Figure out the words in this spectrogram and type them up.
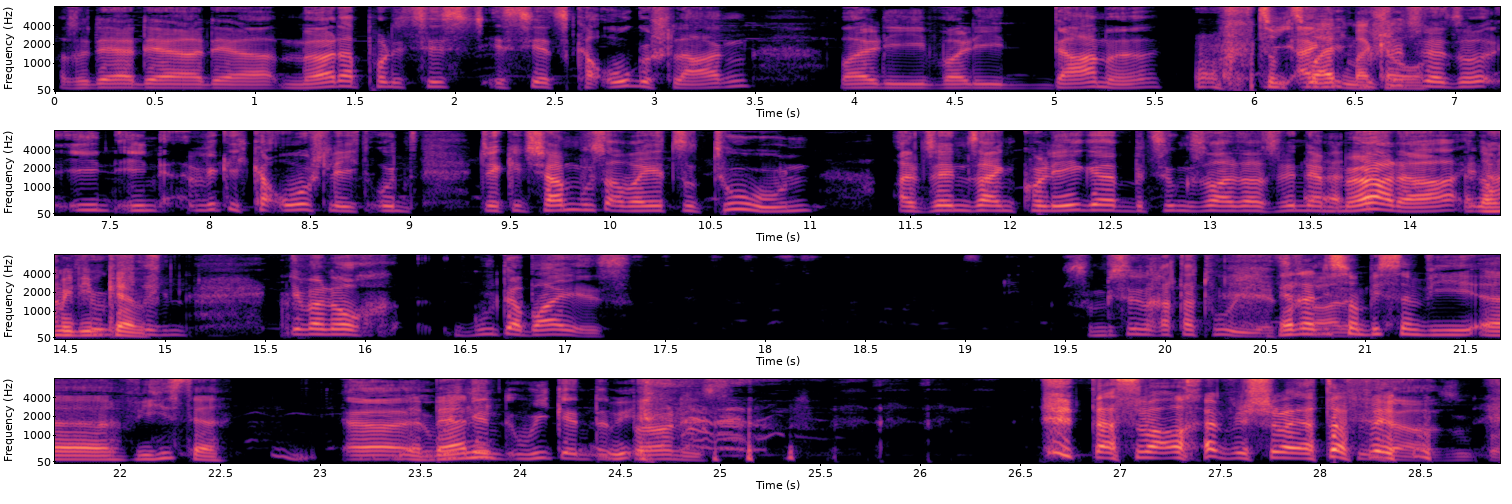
Also der, der, der Mörderpolizist ist jetzt K.O. geschlagen, weil die, weil die Dame, Zum die zweiten Mal beschützt K.O. werden soll, ihn, ihn wirklich K.O. schlägt. Und Jackie Chan muss aber jetzt so tun, als wenn sein Kollege, beziehungsweise als wenn der Mörder in noch mit ihm kämpft. Immer noch gut dabei ist. So ein bisschen Ratatouille jetzt Ja, das ist so ein gerade. bisschen wie, äh, wie hieß der? äh, Bernie? Weekend, Weekend at Bernie's. Das war auch ein bescheuerter Film. ja, super.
